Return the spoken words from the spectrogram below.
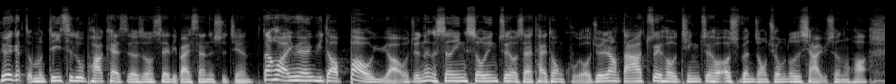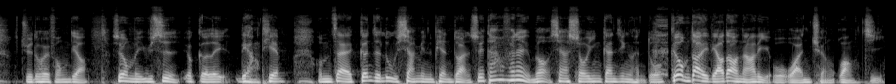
因为我们第一次录 podcast 的时候是礼拜三的时间，但后来因为遇到暴雨啊，我觉得那个声音收音最后实在太痛苦了。我觉得让大家最后听最后二十分钟全部都是下雨声的话，绝对会疯掉。所以我们于是又隔了两天，我们再跟着录下面的片段。所以大家发现有没有现在收音干净了很多？可是我们到底聊到哪里？我完全忘记。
